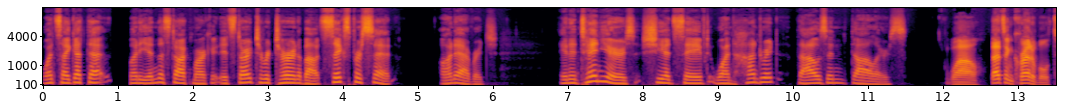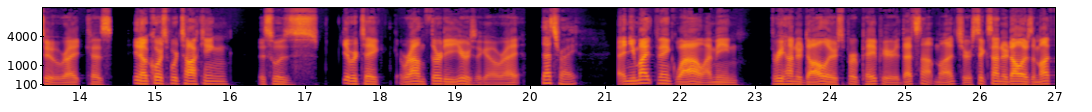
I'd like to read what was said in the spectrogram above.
once I got that money in the stock market, it started to return about 6% on average. And in 10 years, she had saved $100,000. Wow. That's incredible, too, right? Because, you know, of course, we're talking, this was give or take around 30 years ago, right? That's right. And you might think, wow, I mean, $300 per pay period, that's not much, or $600 a month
